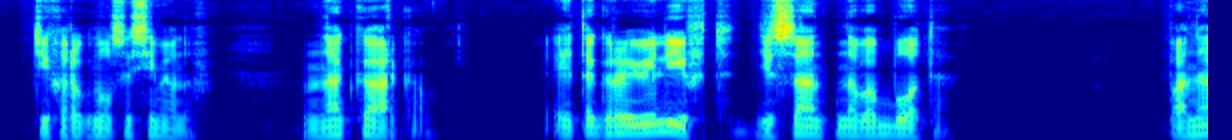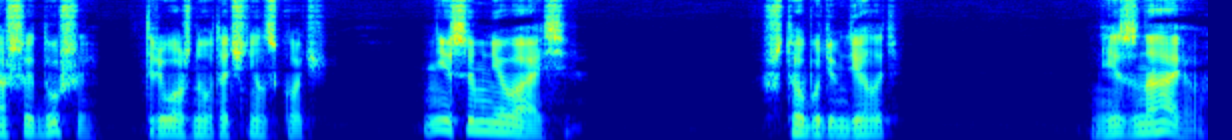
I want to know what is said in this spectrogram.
— тихо ругнулся Семенов. «Накаркал. Это гравилифт десантного бота». «По нашей душе?» — тревожно уточнил Скотч. «Не сомневайся». «Что будем делать?» «Не знаю»,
